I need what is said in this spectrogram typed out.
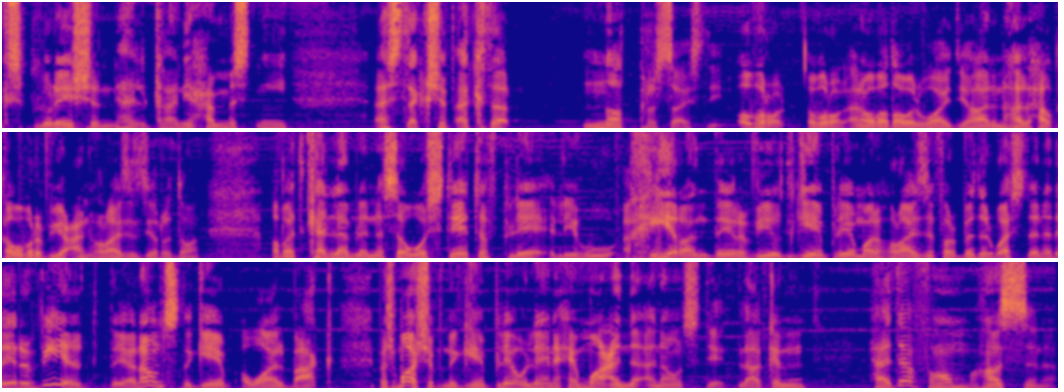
exploration هل كان يحمسني استكشف أكثر not precisely. Overall overall أنا ما بطول وايد. يا لأن هالحلقة مو بريفيو عن هورايزن زيرو دون أبى أتكلم لأنه سووا ستيت اوف بلاي اللي هو أخيرا they revealed جيم بلاي مال هورايزن فوربيدن ويست لأن they revealed they announced the game a while back بس ما شفنا جيم بلاي ولين الحين ما عندنا announce date. لكن هدفهم هالسنة.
